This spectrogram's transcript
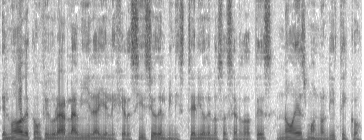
El modo de configurar la vida y el ejercicio del ministerio de los sacerdotes no es monolítico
